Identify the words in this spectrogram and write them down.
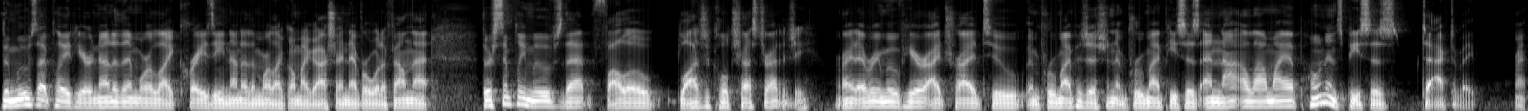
the moves I played here, none of them were like crazy. None of them were like, oh my gosh, I never would have found that. They're simply moves that follow logical chess strategy, right? Every move here, I tried to improve my position, improve my pieces, and not allow my opponent's pieces to activate, right?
